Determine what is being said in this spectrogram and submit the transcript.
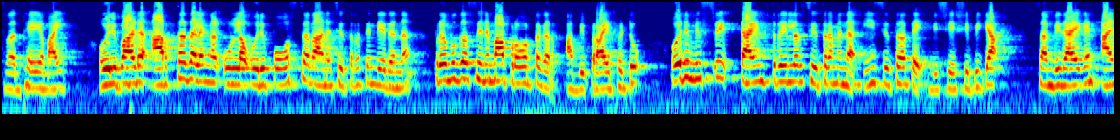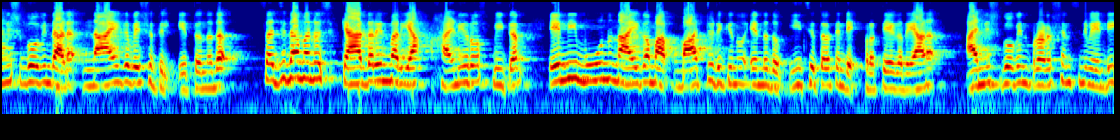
ശ്രദ്ധേയമായി. ഒരുപാട് അർത്ഥതലങ്ങൾ ഉള്ള ഒരു പോസ്റ്ററാണ് ചിത്രത്തിന്റേതെന്ന് പ്രമുഖ സിനിമാ പ്രവർത്തകർ അഭിപ്രായപ്പെട്ടു. ഒരു മിസ്റ്ററി ടൈം ത്രില്ലർ ചിത്രമെന്ന് ഈ ചിത്രത്തെ വിശേഷിപ്പിക്കാം. സംവിധായകൻ അനീഷ് ഗോവിന്ദാണ് നായക വേഷത്തിൽ എത്തുന്നത്. സജിത മനോജ് കാതറിൻ മറിയ ഹണി റോസ് പീറ്റർ എന്നീ മൂന്ന് നായികമാർ മാറ്റൊരുക്കുന്നു എന്നതും ഈ ചിത്രത്തിന്റെ പ്രത്യേകതയാണ്. അനീഷ് ഗോവിന്ദ് പ്രൊഡക്ഷൻസിന് വേണ്ടി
